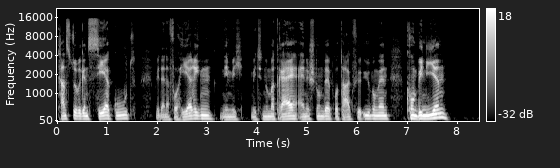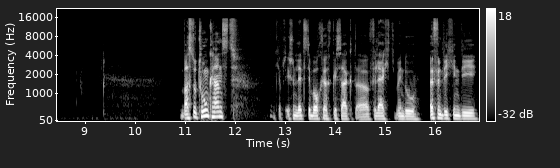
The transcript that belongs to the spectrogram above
Kannst du übrigens sehr gut mit einer vorherigen, nämlich mit Nummer 3, eine Stunde pro Tag für Übungen, kombinieren. Was du tun kannst, ich habe es eh schon letzte Woche auch gesagt, äh, vielleicht wenn du öffentlich in die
